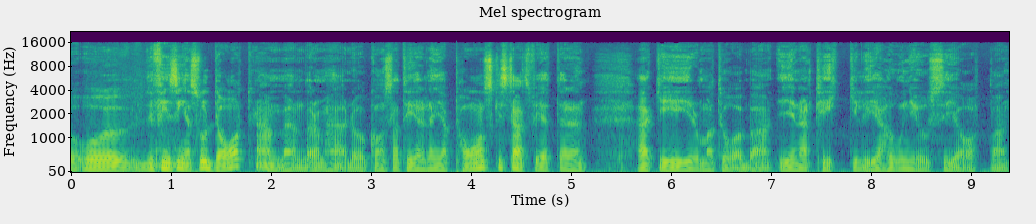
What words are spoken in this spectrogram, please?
Och, det finns inga soldater att använda de här då, konstaterar den japanske statsvetaren Akihiro Matoba i en artikel i Yahoo News i Japan.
